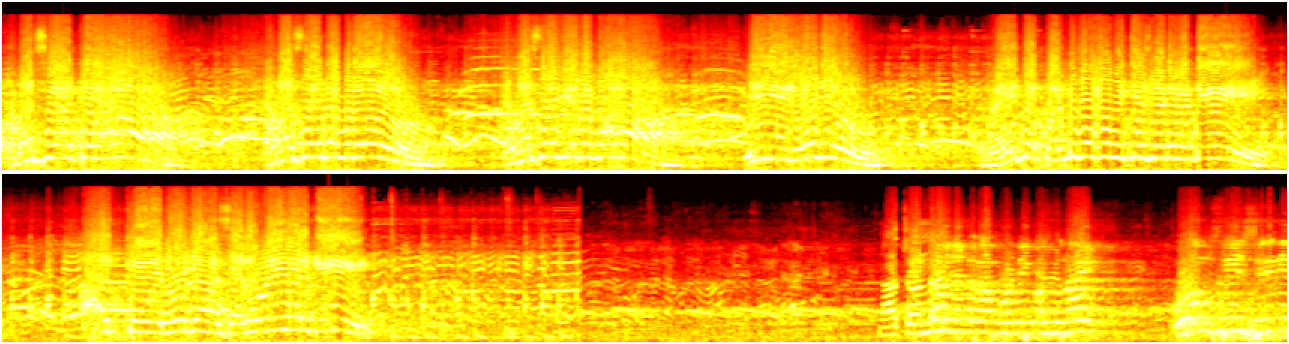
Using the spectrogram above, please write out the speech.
నమస్తే అక్కయ్య నమస్తే తమ్ముడు. నమస్తే చెల్లమ్మా ఈ రోజు రైతు పండుగకు విచ్చేసినటువంటి ఆర్కే రోజా గారికి నా చూడండి పోటీకి వస్తున్నాయి ఓం శ్రీ శ్రీని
